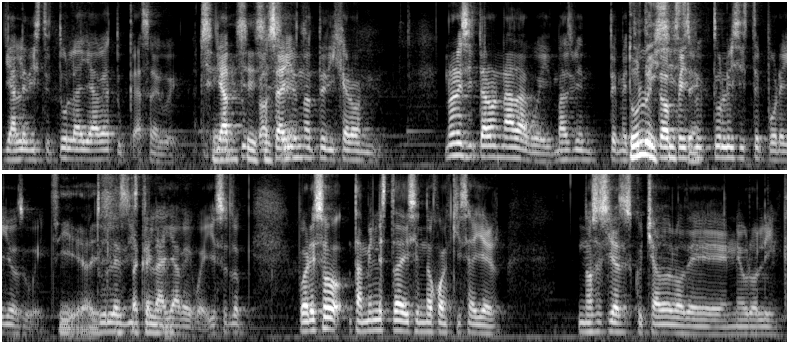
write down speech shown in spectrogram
ya le diste tú la llave a tu casa, güey. Sí, Ya tú- sí, sí, o sea, sí. ellos no te dijeron... No necesitaron nada, güey. Más bien te metiste a. Facebook, tú lo hiciste por ellos, güey. Sí, ahí Tú les diste la llave, güey. Eso es lo que... Por eso también le estaba diciendo a Juanquis ayer. No sé si has escuchado lo de Neurolink.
